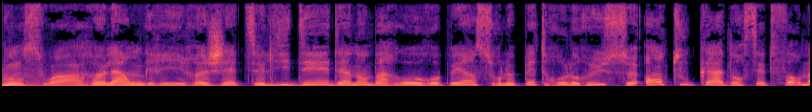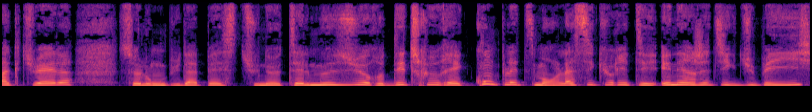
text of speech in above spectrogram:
Bonsoir. La Hongrie rejette l'idée d'un embargo européen sur le pétrole russe, en tout cas dans cette forme actuelle. Selon Budapest, une telle mesure détruirait complètement la sécurité énergétique du pays.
